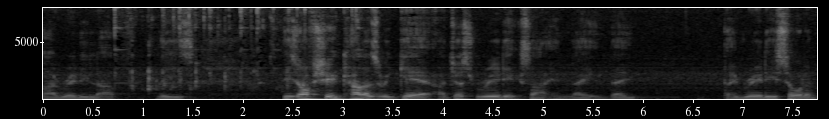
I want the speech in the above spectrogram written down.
I really love. These these offshoot colors we get are just really exciting. They they they really sort of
